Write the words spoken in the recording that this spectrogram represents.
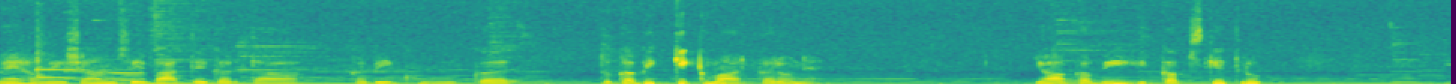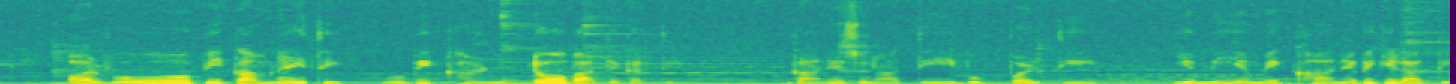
मैं हमेशा उनसे बातें करता, कभी घूमकर तो कभी किक मार कर उन्हें, या कभी हिकअप्स के थ्रू। और वो भी कम नहीं थी, वो भी घंटों बातें करती। गाने सुनाती, बुक पढ़ती, यम्मी यम्मी खाने भी खिलाती।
